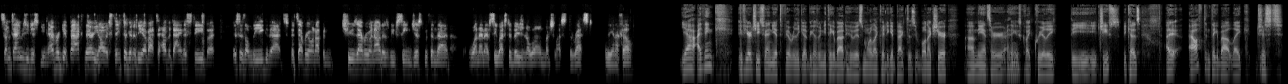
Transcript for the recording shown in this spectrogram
sometimes you just you never get back there. You always think they're going to be about to have a dynasty, but this is a league that spits everyone up and chews everyone out, as we've seen just within that one NFC West division alone, much less the rest of the NFL. Yeah, I think if you're a Chiefs fan, you have to feel really good because when you think about who is more likely to get back to the Super Bowl next year, um, the answer I think is quite clearly the Chiefs. Because I I often think about like just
